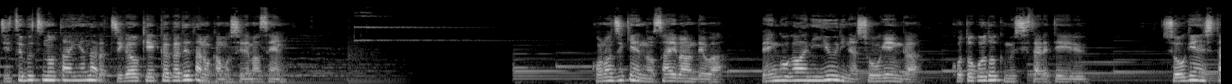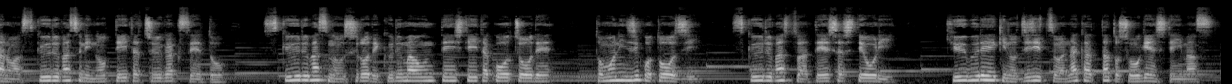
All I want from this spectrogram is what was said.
実物のタイヤなら違う結果が出たのかもしれません。この事件の裁判では、弁護側に有利な証言がことごとく無視されている。証言したのはスクールバスに乗っていた中学生と、スクールバスの後ろで車を運転していた校長で、共に事故当時、スクールバスとは停車しており、急ブレーキの事実はなかったと証言しています。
